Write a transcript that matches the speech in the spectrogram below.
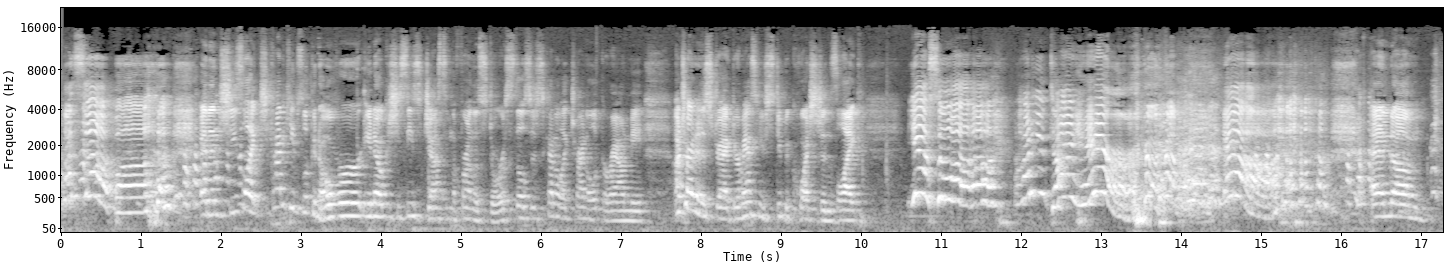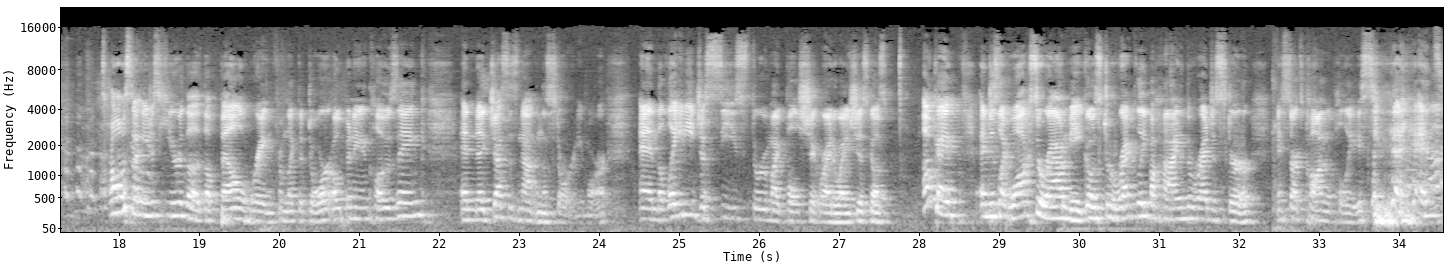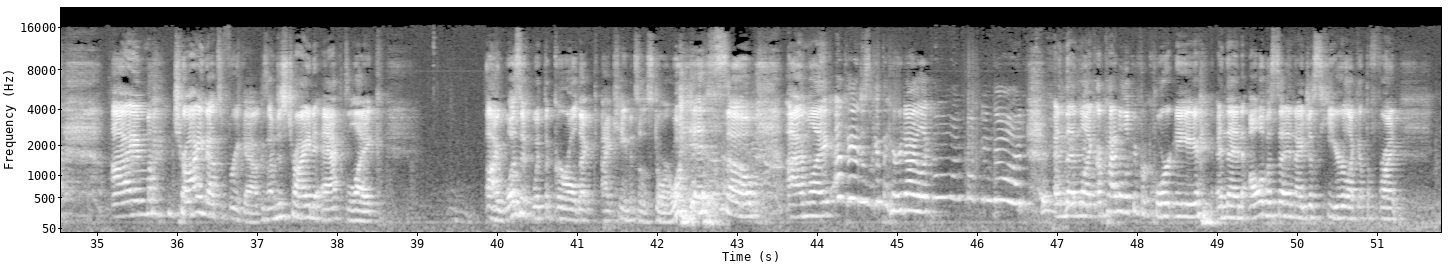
what's up? Uh, and then she's like, she kind of keeps looking over, you know, because she sees Jess in the front of the store still. So she's kind of like trying to look around me. I'm trying to distract her. I'm asking her stupid questions like, yeah, so uh, how do you dye hair? yeah. and um, all of a sudden you just hear the, the bell ring from like the door opening and closing and uh, jess is not in the store anymore and the lady just sees through my bullshit right away and she just goes okay and just like walks around me goes directly behind the register and starts calling the police and i'm trying not to freak out because i'm just trying to act like I wasn't with the girl that I came into the store with, so I'm like, okay, I just look at the hair dye, like, oh my fucking god. And then like I'm kind of looking for Courtney, and then all of a sudden I just hear like at the front,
